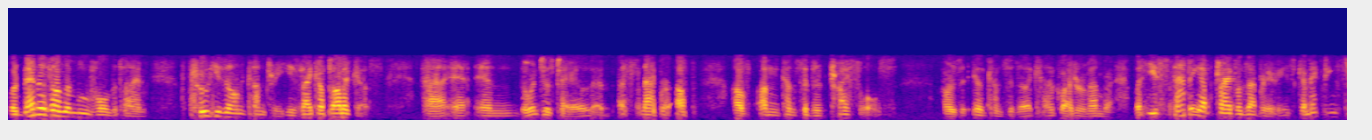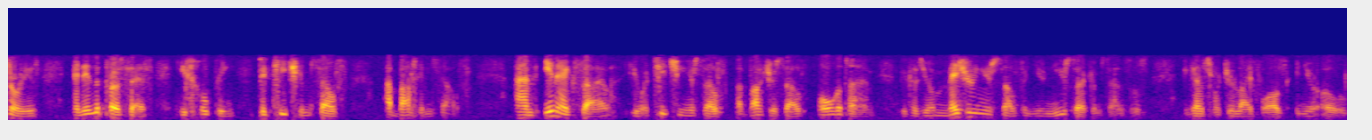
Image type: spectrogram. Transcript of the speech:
Well, Ben is on the move all the time through his own country. He's like Autolycus uh, in The Winter's Tale, a, a snapper up of unconsidered trifles. Or is it ill-considered? I can't quite remember. But he's snapping up trifles everywhere. He's collecting stories, and in the process, he's hoping to teach himself about himself. And in exile, you are teaching yourself about yourself all the time because you're measuring yourself in your new circumstances against what your life was in your old.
